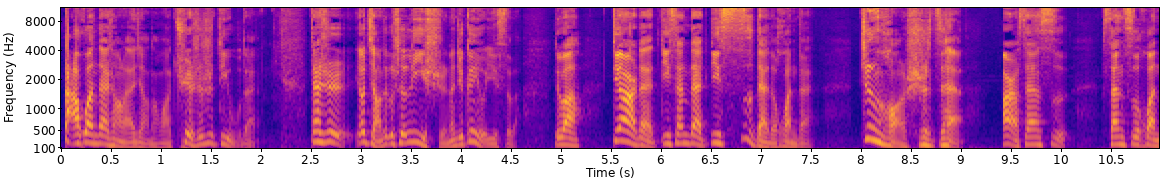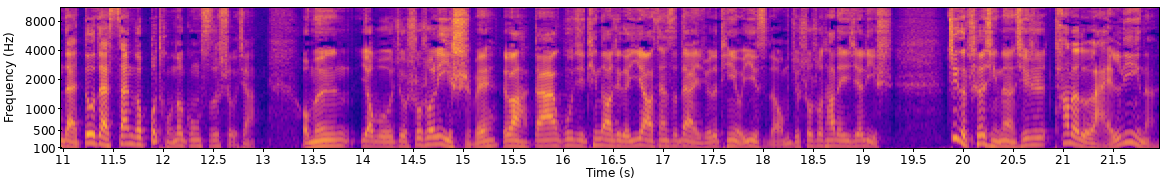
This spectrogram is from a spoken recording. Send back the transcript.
大换代上来讲的话，确实是第五代，但是要讲这个车历史，那就更有意思了，对吧？第二代、第三代、第四代的换代，正好是在二三四。三次换代都在三个不同的公司手下，我们要不就说说历史呗，对吧？大家估计听到这个一二三四代也觉得挺有意思的，我们就说说它的一些历史。这个车型呢，其实它的来历呢，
